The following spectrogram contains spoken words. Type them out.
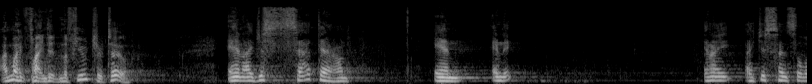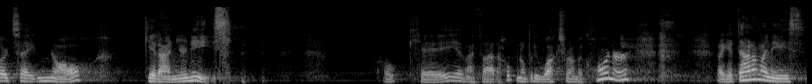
I might find it in the future too. And I just sat down and, and, it, and I, I just sensed the Lord say, no, get on your knees. okay. And I thought, I hope nobody walks around the corner. I get down on my knees.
